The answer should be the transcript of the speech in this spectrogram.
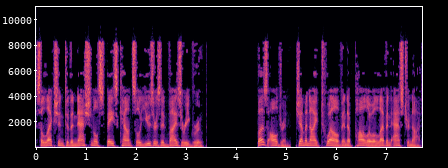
selection to the National Space Council Users Advisory Group, Buzz Aldrin, Gemini 12 and Apollo 11 astronaut.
